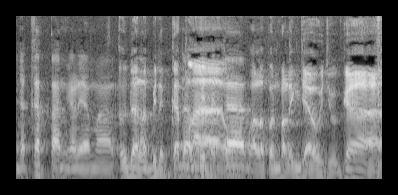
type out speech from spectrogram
deketan kali sama udah lebih dekat udah lah lebih dekat. walaupun paling jauh juga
